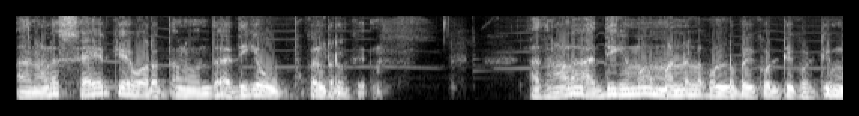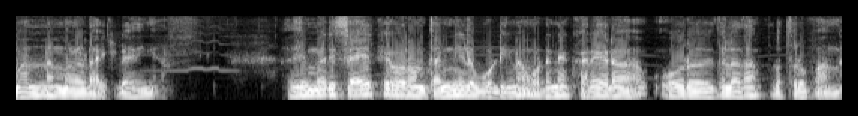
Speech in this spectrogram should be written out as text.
அதனால் செயற்கை உரத்தில் வந்து அதிக உப்புகள் இருக்குது அதனால் அதிகமாக மண்ணில் கொண்டு போய் கொட்டி கொட்டி மண்ணை மலடாக்கிடாதீங்க. அதே மாதிரி செயற்கை உரம் தண்ணியில் போட்டிங்கன்னா உடனே கரையிற ஒரு இதில் தான் கொடுத்துருப்பாங்க.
